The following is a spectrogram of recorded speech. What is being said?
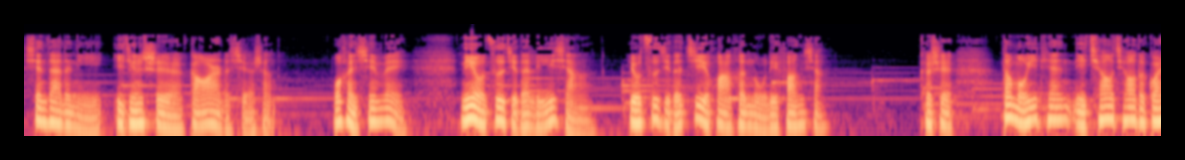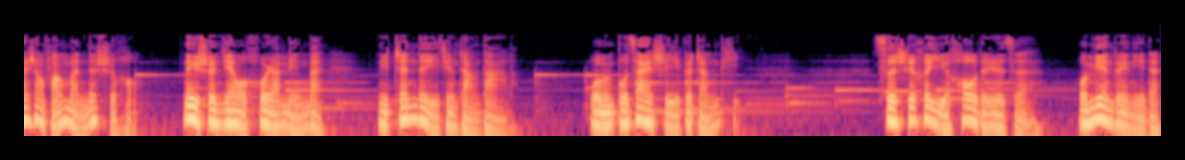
现在的你已经是高二的学生，我很欣慰，你有自己的理想，有自己的计划和努力方向。可是，当某一天你悄悄的关上房门的时候，那一瞬间我忽然明白，你真的已经长大了，我们不再是一个整体。此时和以后的日子，我面对你的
